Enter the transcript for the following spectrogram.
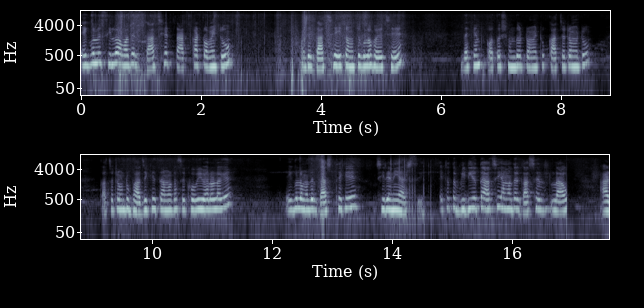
এগুলো ছিল আমাদের গাছের টাটকা টমেটো। আমাদের গাছে এই টমেটোগুলো হয়েছে। দেখেন কত সুন্দর টমেটো, কাঁচা টমেটো। কাঁচা টমেটো ভাজি খেতে আমার কাছে খুবই ভালো লাগে। এগুলো আমাদের গাছ থেকে ছিঁড়ে নিয়ে আসছি। এটা তো ভিডিওতে আছেই আমাদের গাছের লাউ। আর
